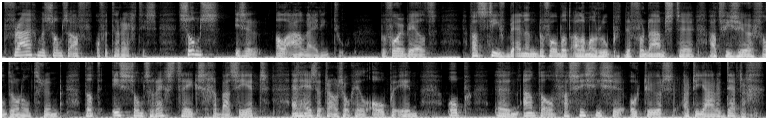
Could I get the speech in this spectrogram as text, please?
vraag me soms af of het terecht is. Soms is er alle aanleiding toe. Bijvoorbeeld wat Steve Bannon bijvoorbeeld allemaal roept, de voornaamste adviseur van Donald Trump, dat is soms rechtstreeks gebaseerd, en hij is er trouwens ook heel open in, op een aantal fascistische auteurs uit de jaren 30.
